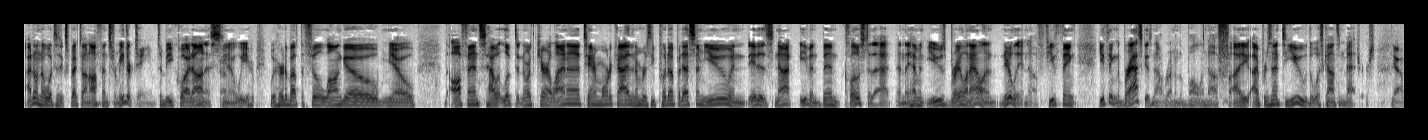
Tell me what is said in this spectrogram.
I don't know what to expect on offense from either team. To be quite honest, you know we we heard about the Phil Longo you know the offense how it looked at North Carolina, Tanner Mordecai, the numbers he put up at SMU, and it has not even been close to that. And they haven't used Braylon Allen nearly enough. If you think you think Nebraska is not running the ball enough, I I present to you the Wisconsin Badgers. Yeah,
